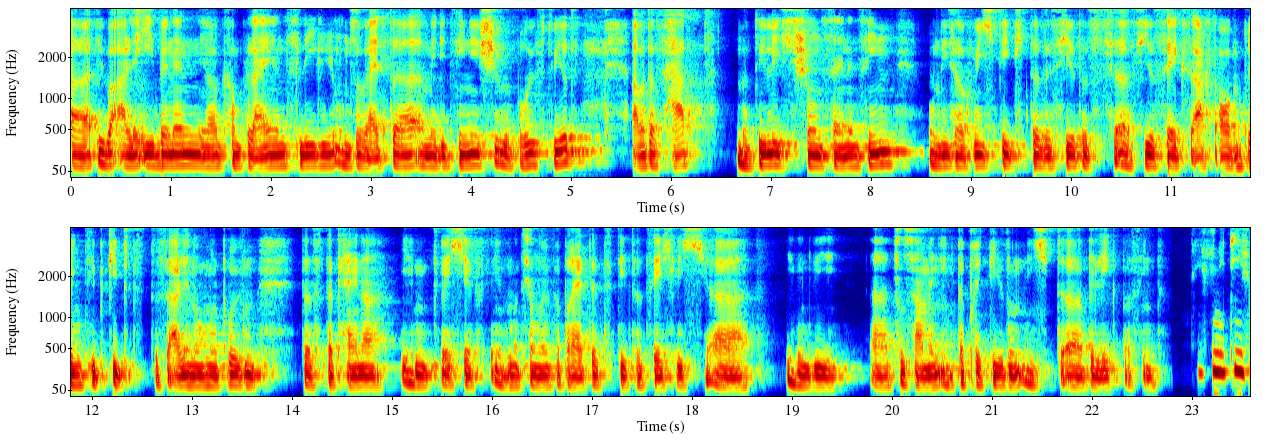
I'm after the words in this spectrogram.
äh, über alle Ebenen, ja, Compliance, Legal und so weiter, äh, medizinisch überprüft wird. Aber das hat natürlich schon seinen Sinn und ist auch wichtig, dass es hier das 4, 6, 8 Augen-Prinzip gibt, dass alle nochmal prüfen, dass da keiner irgendwelche Informationen verbreitet, die tatsächlich äh, irgendwie äh, zusammen interpretiert und nicht äh, belegbar sind. Definitiv.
